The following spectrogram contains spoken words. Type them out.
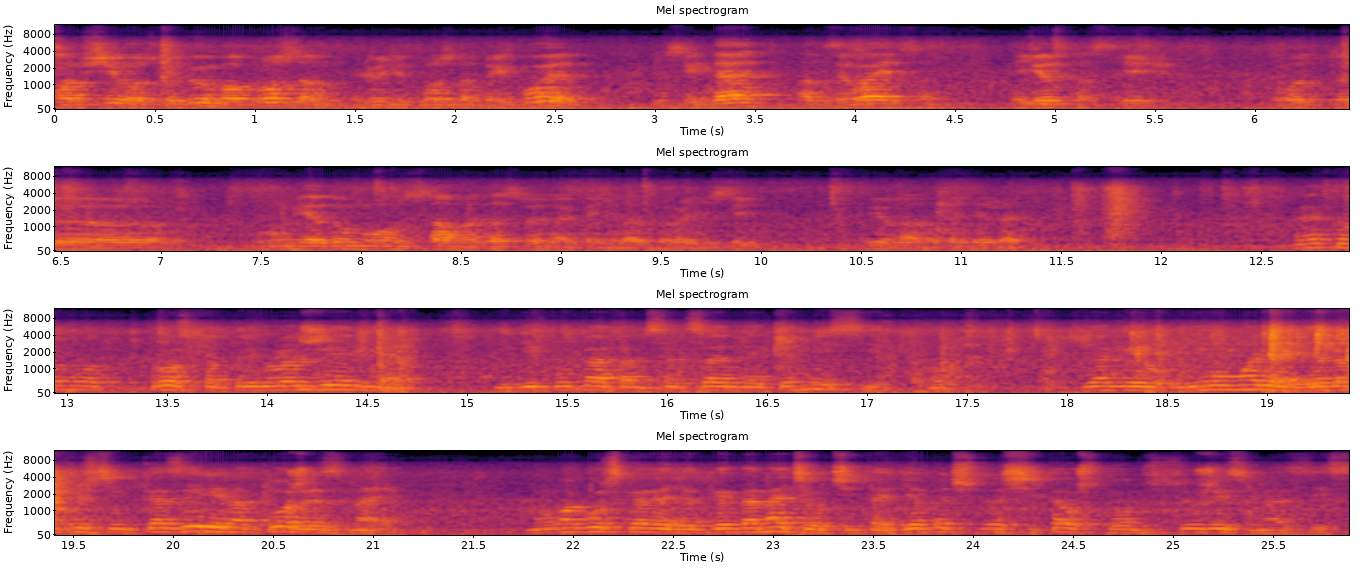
вообще вот с любым вопросом люди просто приходят всегда отзывается, идет навстречу. Вот, э, ну, я думаю, самая достойная кандидатура действительно, ее надо поддержать. Поэтому вот просто предложение и депутатам социальной комиссии, вот, я говорю, не умоляю, я, допустим, Козырина тоже знаю, но могу сказать, вот когда начал читать, я почему-то считал, что он всю жизнь у нас здесь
